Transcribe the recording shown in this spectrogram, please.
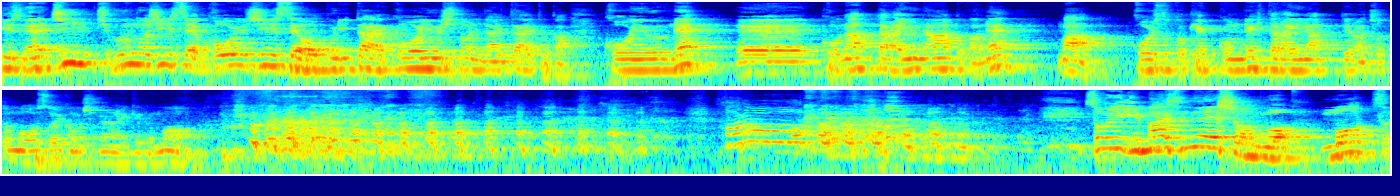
いいですね。自分の人生こういう人生を送りたいこういう人になりたいとかこういうね、えー、こうなったらいいなとかね。まあこういう人と結婚できたらいいなっていうのはちょっともう遅いかもしれないけども。ハロー。そういうイマジネーションを持つ。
